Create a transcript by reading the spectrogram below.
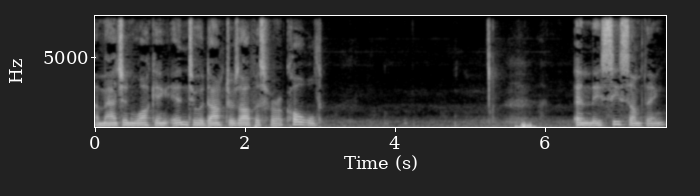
imagine walking into a doctor's office for a cold and they see something,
